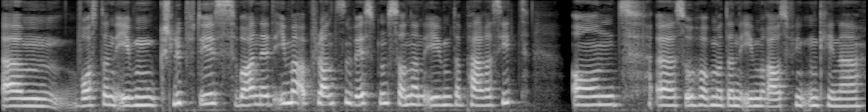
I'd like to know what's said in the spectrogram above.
ähm, was dann eben geschlüpft ist, war nicht immer ein Pflanzenwespen, sondern eben der Parasit. Und äh, so hat man dann eben rausfinden können,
